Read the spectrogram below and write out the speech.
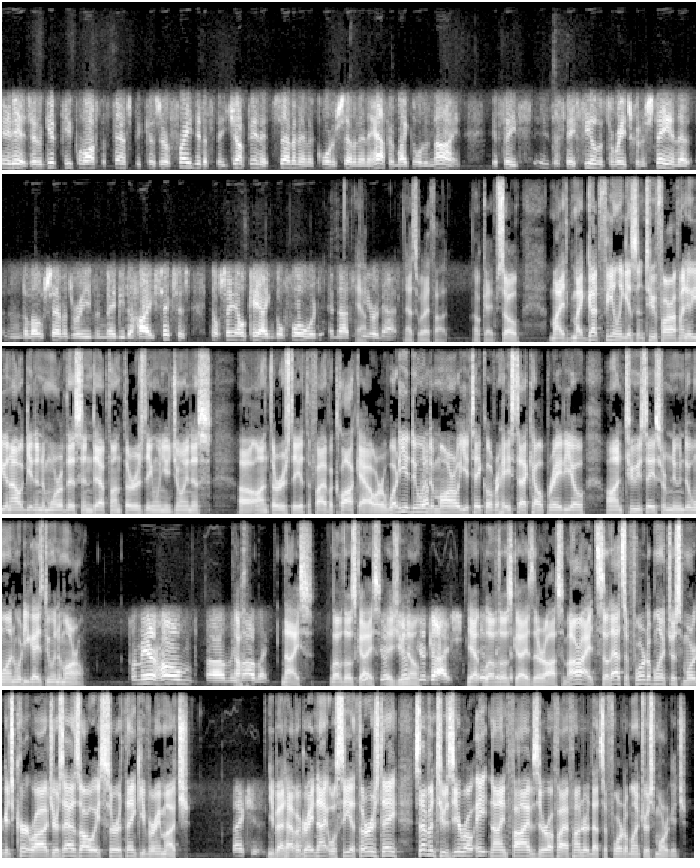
It is. It'll get people off the fence because they're afraid that if they jump in at seven and a quarter, seven and a half, it might go to nine. If they if they feel that the rate's going to stay in the, in the low sevens or even maybe the high sixes, they'll say, "Okay, I can go forward and not Yeah. fear that." That's what I thought. Okay, so my my gut feeling isn't too far off. I know you and I will get into more of this in depth on Thursday when you join us uh, on Thursday at the five o'clock hour. What are you doing tomorrow? You take over Haystack Help Radio on Tuesdays from noon to one. What are you guys doing tomorrow? Premier Home uh, Remodeling. Nice. Love those guys, You're- as you you're- know. you're guys. Yep, love those guys. They're awesome. All right, so that's Affordable Interest Mortgage. Kurt Rogers, as always, sir, thank you very much. Thank you. You bet. Have a great night. We'll see you Thursday, 720-895-0500. That's Affordable Interest Mortgage.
